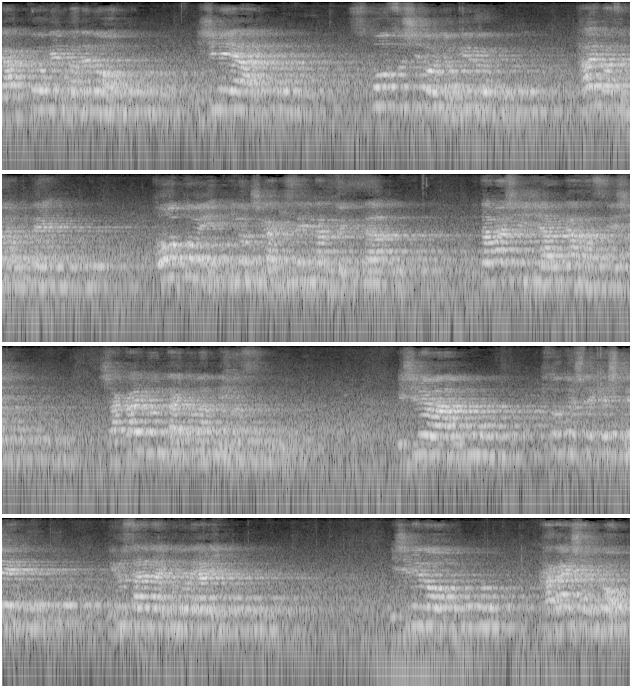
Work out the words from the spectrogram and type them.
学校現場でのいじめやスポーツ指導における体罰によって尊い命が犠牲になるといった痛ましい事案が発生し社会問題となっていますいじめは人として決して許されないことでありいじめの加害者にも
